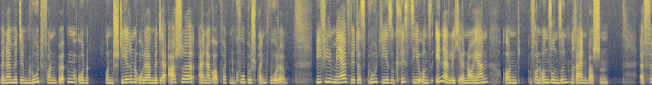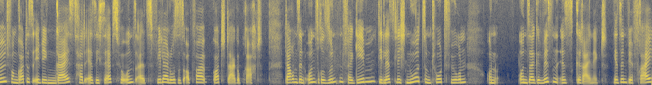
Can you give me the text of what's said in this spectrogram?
wenn er mit dem Blut von Böcken und Stieren oder mit der Asche einer geopferten Kuh besprengt wurde. Wie viel mehr wird das Blut Jesu Christi uns innerlich erneuern und von unseren Sünden reinwaschen? Erfüllt von Gottes ewigem Geist hat er sich selbst für uns als fehlerloses Opfer Gott dargebracht. Darum sind unsere Sünden vergeben, die letztlich nur zum Tod führen und unser Gewissen ist gereinigt. Jetzt sind wir frei,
